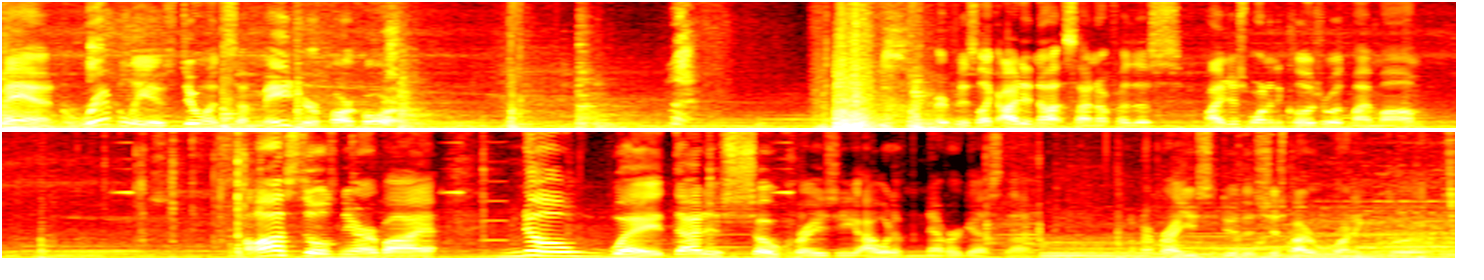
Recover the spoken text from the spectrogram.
Man, Ripley is doing some major parkour. Ripley's like, I did not sign up for this. I just wanted closure with my mom. Hostiles nearby. No way. That is so crazy. I would have never guessed that. I remember I used to do this just by running through it.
